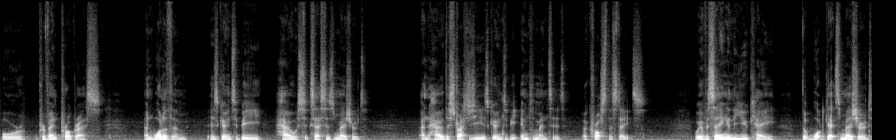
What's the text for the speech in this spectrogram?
or prevent progress, and one of them is going to be how success is measured and how the strategy is going to be implemented across the states. We have a saying in the UK that what gets measured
